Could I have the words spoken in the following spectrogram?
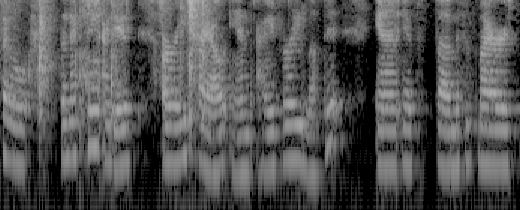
So the next thing I did already try out and I've already loved it. And it's the Mrs. Meyer's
